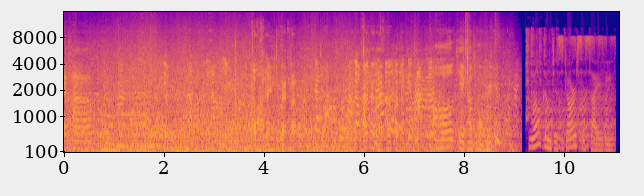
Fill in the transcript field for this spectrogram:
นะครับ เดี๋ยวจะอัพเนี่ย โอเคได้ครับเดี๋ยวขอเดี๋ยวขอใช่ใช่ใช่เสริมใช่เดี๋ยวถามอ๋อโอเคครับผม Welcome to Star Society.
